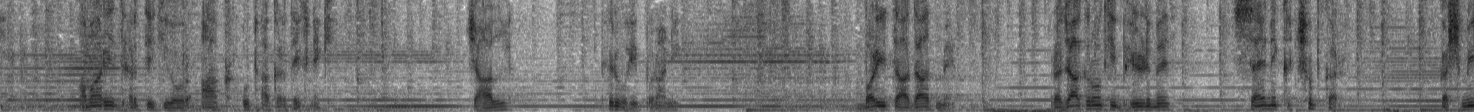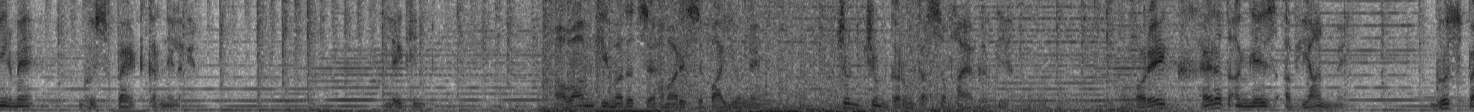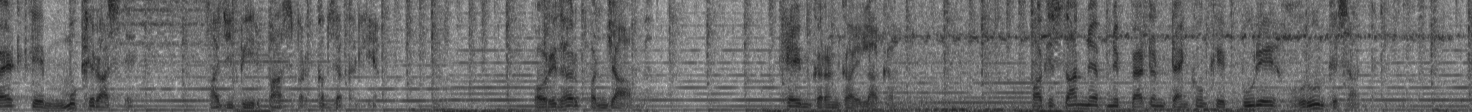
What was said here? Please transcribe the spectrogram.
हमारी धरती की ओर आँख उठाकर देखने की। चाल फिर वही पुरानी। बड़ी तादाद में रजाकरों की भीड़ में सैनिक छुपकर कश्मीर में घुसपैठ करने लगे। लेकिन आवाम की मदद से हमारे सिपाहियों ने चुन चुन कर उनका सफाया कर दिया। और एक हैरत अंगेज अभियान में घुसपैठ के मुख्य रास्ते हाजी पीर पास पर कब्जा कर लिया। और इधर पंजाब खेमकरण का इलाका, पाकिस्तान ने अपने पैटर्न टैंकों के पूरे हुरूर के साथ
